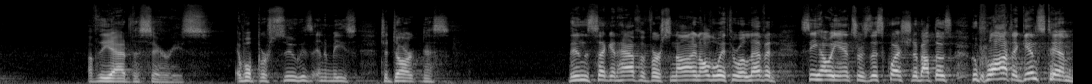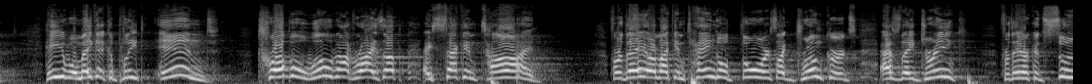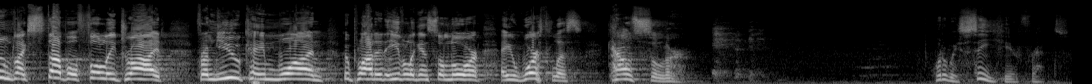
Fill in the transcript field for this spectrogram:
of the adversaries and will pursue his enemies to darkness. Then, the second half of verse 9, all the way through 11, see how he answers this question about those who plot against him. He will make a complete end. Trouble will not rise up a second time. For they are like entangled thorns, like drunkards as they drink. For they are consumed like stubble fully dried. From you came one who plotted evil against the Lord, a worthless counselor. What do we see here, friends?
